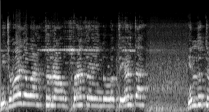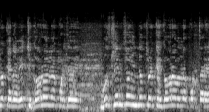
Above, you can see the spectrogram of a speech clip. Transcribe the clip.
ನಿಜವಾದ ವಾರ್ತು ನಾವು ಪುರಾತನ ಹಿಂದೂಗಳು ಅಂತ ಹೇಳ್ತಾ ಹಿಂದುತ್ವಕ್ಕೆ ನಾವು ಹೆಚ್ಚು ಗೌರವನ ಕೊಡ್ತೇವೆ. ಮುಸ್ಲಿಮ್ಸು ಹಿಂದುತ್ವಕ್ಕೆ ಗೌರವವನ್ನು ಕೊಡ್ತಾರೆ.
